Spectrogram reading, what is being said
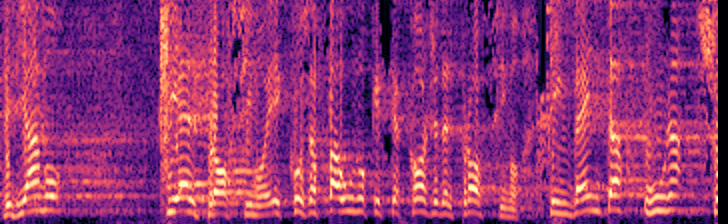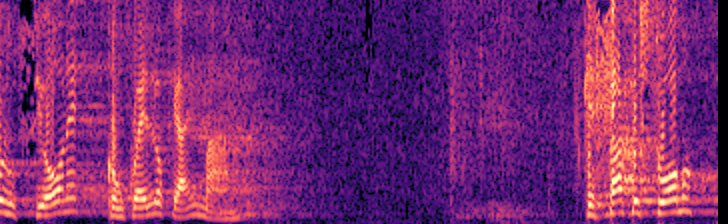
vediamo chi è il prossimo e cosa fa uno che si accorge del prossimo? Si inventa una soluzione con quello che ha in mano. Che fa quest'uomo?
